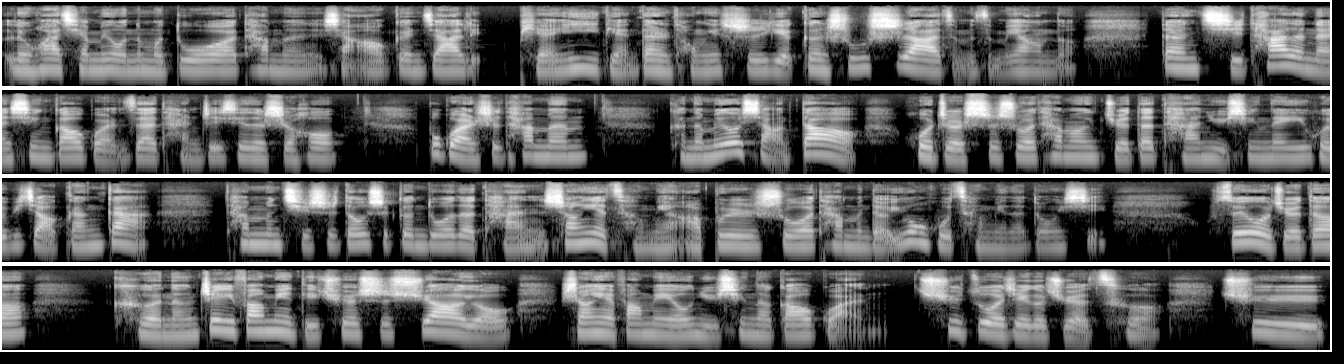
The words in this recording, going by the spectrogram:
零花钱没有那么多，他们想要更加便宜一点，但是同时也更舒适啊，怎么怎么样的？但其他的男性高管在谈这些的时候，不管是他们可能没有想到，或者是说他们觉得谈女性内衣会比较尴尬，他们其实都是更多的谈商业层面，而不是说他们的用户层面的东西。所以我觉得，可能这一方面的确是需要有商业方面有女性的高管去做这个决策，去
